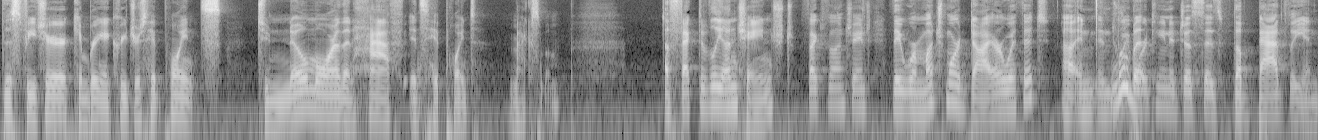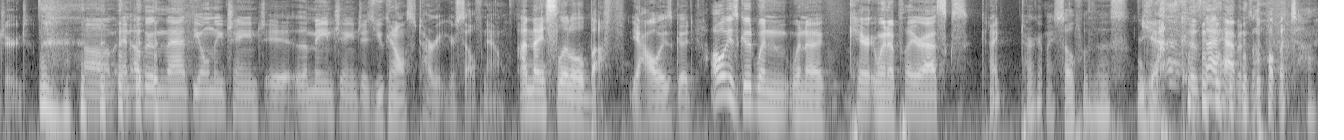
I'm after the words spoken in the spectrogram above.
This feature can bring a creature's hit points to no more than half its hit point maximum. Effectively unchanged. Effectively unchanged. They were much more dire with it. Uh, in in Little bit. it just says the badly injured. um, and other than that, the only change, i the main change is you can also target yourself now. A nice little buff. Yeah, always good. Always good when when a char- when a player asks, "Can I target myself with this?" Yeah. Because that happens all the time.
